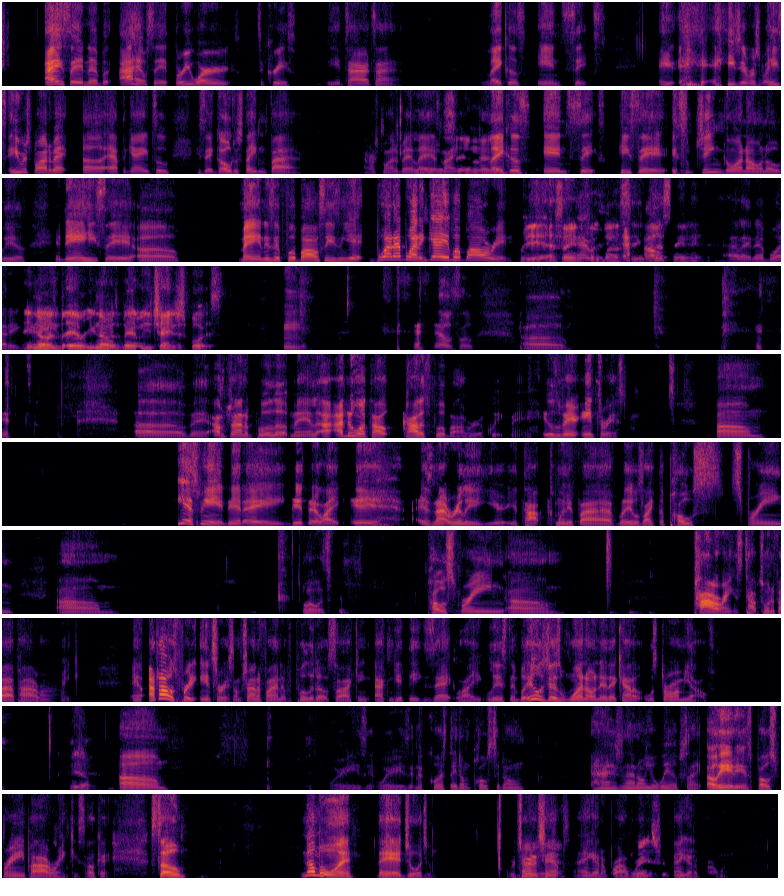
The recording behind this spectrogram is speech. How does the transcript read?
I ain't saying that, but I have said three words to Chris the entire time. Lakers in six. And he, he just he, he responded back uh, after game two. He said, "Golden State in five. I responded back last night. Lakers in six. He said it's some cheating going on over here. And then he said, uh, man, is it football season yet? Boy, that boy done gave up already. Yeah, I seen the football season. I seen it. I like that boy. You know it's bad. You know it's bad when you change the sports. Mm. also, uh, uh man, I'm trying to pull up, man. I, I do want to talk college football real quick, man. It was very interesting. Um ESPN did a did their like eh, it's not really your your top 25, but it was like the post spring um what was post spring um power rankings, top 25 power rank. And I thought it was pretty interesting. I'm trying to find it, pull it up so I can I can get the exact like listing, but it was just one on there that kind of was throwing me off. Yeah. Um where is it? Where is it? And of course they don't post it on how is not on your website? Oh, here it is. Post spring power rankings. Okay. So number one, they had Georgia. Return yeah. of champs. I ain't got a problem with it. I ain't got a problem.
